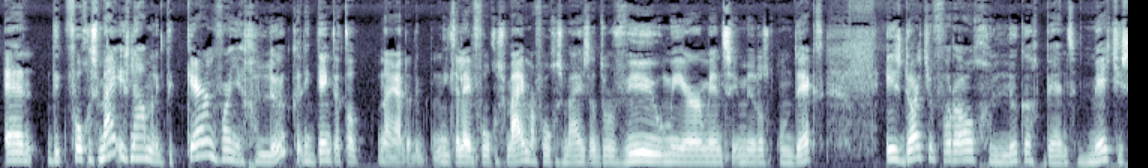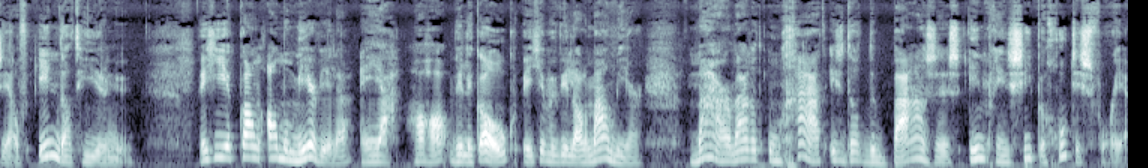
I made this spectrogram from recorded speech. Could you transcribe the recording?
En volgens mij is namelijk de kern van je geluk, en ik denk dat dat, nou ja, dat ik, niet alleen volgens mij, maar volgens mij is dat door veel meer mensen inmiddels ontdekt, is dat je vooral gelukkig bent met jezelf in dat hier en nu. Weet je, je kan allemaal meer willen. En ja, haha, wil ik ook. Weet je, we willen allemaal meer. Maar waar het om gaat, is dat de basis in principe goed is voor je.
